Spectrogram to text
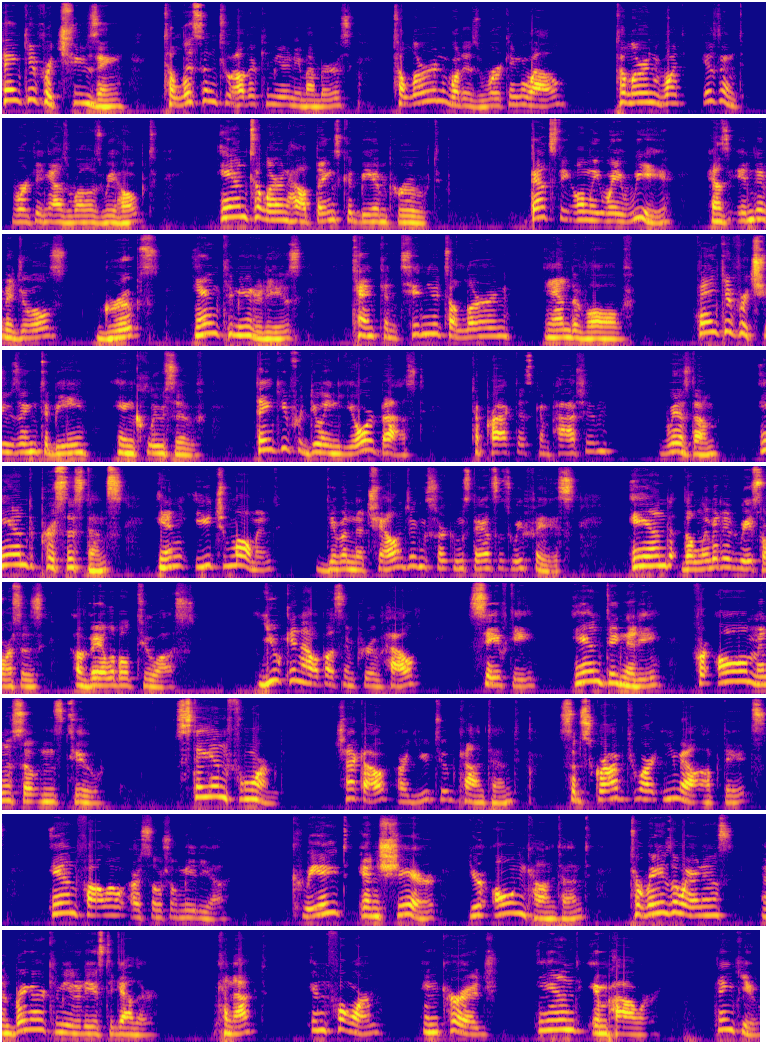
Thank you for choosing to listen to other community members, to learn what is working well, to learn what isn't working as well as we hoped, and to learn how things could be improved. That's the only way we, as individuals, groups, and communities, can continue to learn and evolve. Thank you for choosing to be inclusive. Thank you for doing your best to practice compassion, wisdom, and persistence in each moment given the challenging circumstances we face and the limited resources available to us. You can help us improve health, safety, and dignity for all Minnesotans too. Stay informed. Check out our YouTube content, subscribe to our email updates, and follow our social media. Create and share your own content to raise awareness and bring our communities together. Connect, inform, encourage, and empower. Thank you.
